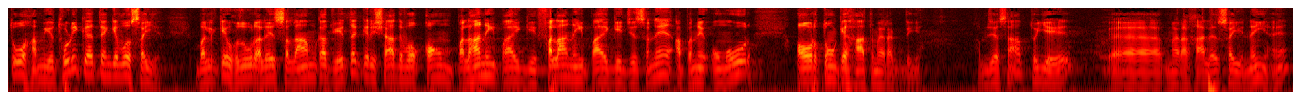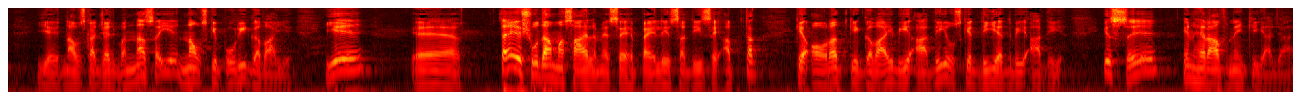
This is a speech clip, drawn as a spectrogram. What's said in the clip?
تو ہم یہ تھوڑی کہتے ہیں کہ وہ صحیح ہے۔ بلکہ حضور علیہ السلام کا جو یہ تک ارشاد ہے وہ قوم پلا نہیں پائے گی فلا نہیں پائے گی، جس نے اپنے امور عورتوں کے ہاتھ میں رکھ دیا سمجھے صاحب؟ تو یہ میرا خیال ہے صحیح نہیں ہے۔ یہ نہ اس کا جج بننا صحیح ہے، نہ اس کی پوری گواہی ہے۔ یہ طے شدہ مسائل میں سے ہے پہلی صدی سے اب تک کہ عورت کی گواہی بھی آدھی، اس کی دیت بھی آدھی ہے۔ اس سے انحراف نہیں کیا جائے۔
